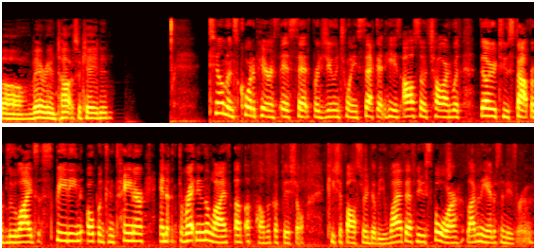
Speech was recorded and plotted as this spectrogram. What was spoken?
uh, very intoxicated. Tillman's court appearance is set for June 22nd. He is also charged with failure to stop for blue lights, speeding, open container, and threatening the life of a public official. Kisha Foster, WYFF News 4, live in the Anderson Newsroom.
